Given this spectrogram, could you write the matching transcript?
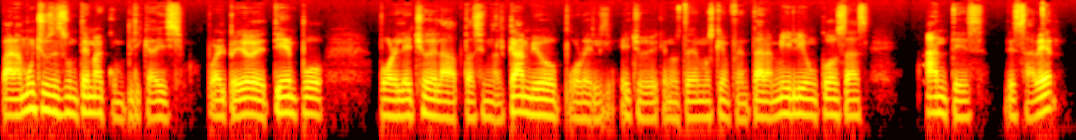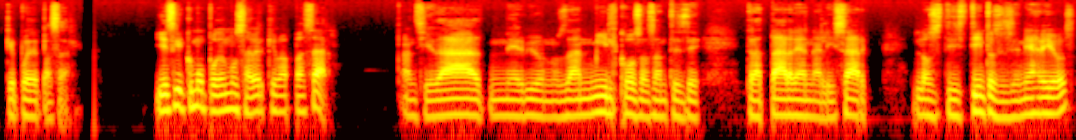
Para muchos es un tema complicadísimo, por el periodo de tiempo, por el hecho de la adaptación al cambio, por el hecho de que nos tenemos que enfrentar a mil y un cosas antes de saber qué puede pasar. Y es que cómo podemos saber qué va a pasar. Ansiedad, nervio, nos dan mil cosas antes de tratar de analizar los distintos escenarios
